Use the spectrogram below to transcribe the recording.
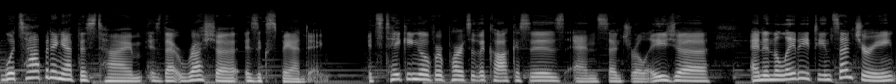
What's happening at this time is that Russia is expanding. It's taking over parts of the Caucasus and Central Asia. And in the late 18th century,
